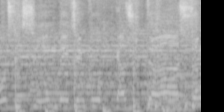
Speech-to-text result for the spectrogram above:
我信心被坚固，高举的双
